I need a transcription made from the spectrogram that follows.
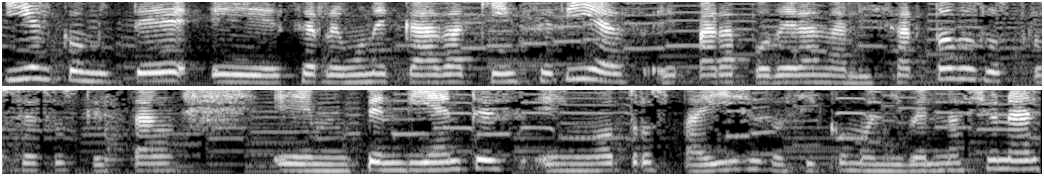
y el comité eh, se reúne cada 15 días eh, para poder analizar todos los procesos que están em, pendientes en otros países, así como a nivel nacional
